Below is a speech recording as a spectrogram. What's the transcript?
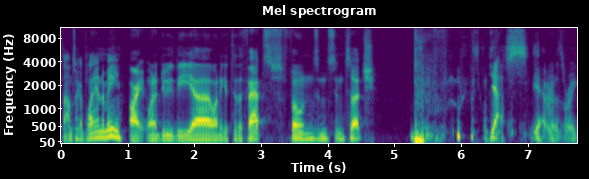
Sounds like a plan to me. All right, want to do the, uh, want to get to the fats phones and, and such? Yes. Yeah, it was really,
